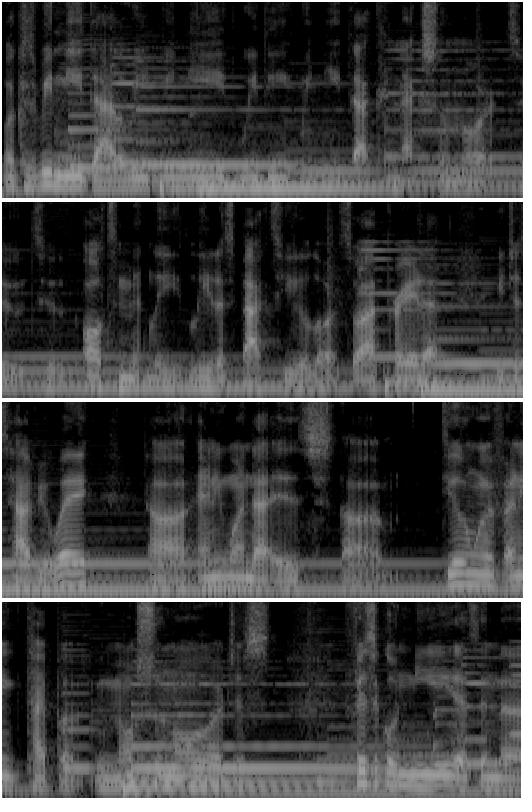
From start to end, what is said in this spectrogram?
because we need that. We, we need we need we need that connection, Lord, to to ultimately lead us back to you, Lord. So I pray that you just have your way. Uh, anyone that is um, dealing with any type of emotional or just physical need that's in the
